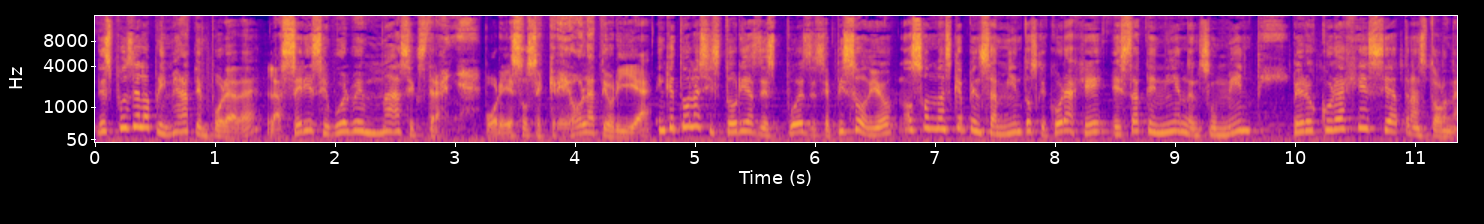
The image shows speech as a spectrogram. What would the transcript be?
después de la primera temporada, la serie se vuelve más extraña. Por eso se creó la teoría en que todas las historias después de ese episodio no son más que pensamientos que Coraje está teniendo en su mente. Pero Coraje se ha trastornado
